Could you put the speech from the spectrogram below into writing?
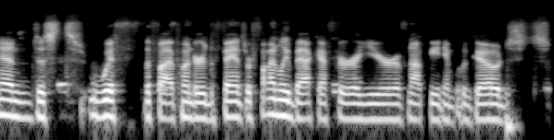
And just with the 500, the fans were finally back after a year of not being able to go. Just,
